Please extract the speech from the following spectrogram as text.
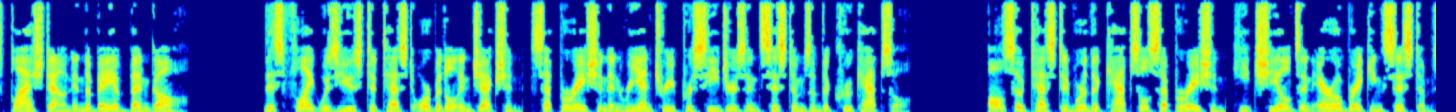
splashdown in the Bay of Bengal. This flight was used to test orbital injection, separation and re-entry procedures and systems of the crew capsule. Also tested were the capsule separation, heat shields and aerobraking systems,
